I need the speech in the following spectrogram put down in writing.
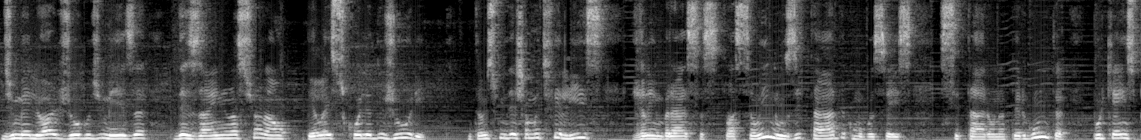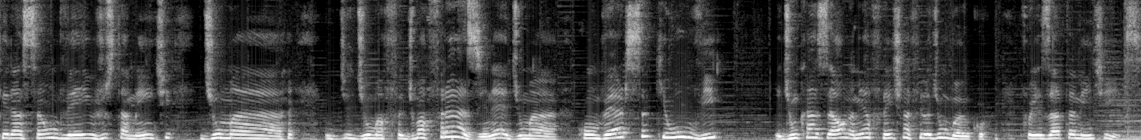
de melhor jogo de mesa design nacional pela escolha do júri. Então isso me deixa muito feliz relembrar essa situação inusitada, como vocês citaram na pergunta, porque a inspiração veio justamente de uma, de, de, uma, de uma frase, né, de uma conversa que eu ouvi de um casal na minha frente na fila de um banco. Foi exatamente isso.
